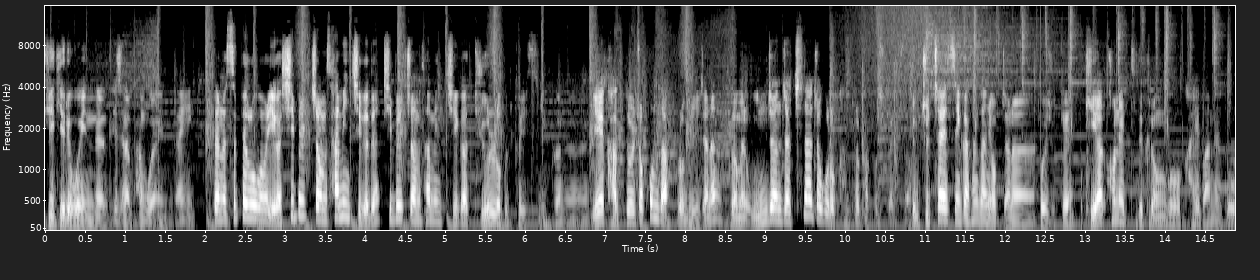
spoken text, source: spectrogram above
귀 기르고 있는 대진한 방구형입니다. 일단은 스펙으로 보면 얘가 11.3인치거든? 11.3인치가 듀얼로 붙어 있으니까는 얘 각도를 조금 더 앞으로 밀잖아? 그러면 운전자 친화적으로 각도를 바꿀 수가 있어. 지금 주차했으니까 상관이 없잖아. 보여줄게. 기아 커넥티드 그런 거 가입 안 해도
